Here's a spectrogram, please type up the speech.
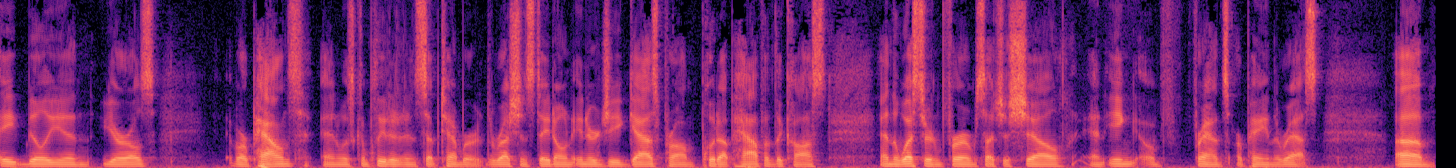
8 billion euros or pounds and was completed in September. The Russian state owned energy Gazprom put up half of the cost, and the Western firms such as Shell and Engie of France are paying the rest. Um,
